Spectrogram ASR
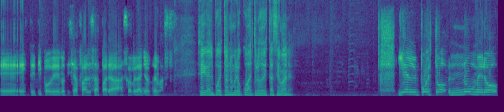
eh, este tipo de noticias falsas para hacerle daño a los demás llega el puesto número 4 de esta semana. Y el puesto número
